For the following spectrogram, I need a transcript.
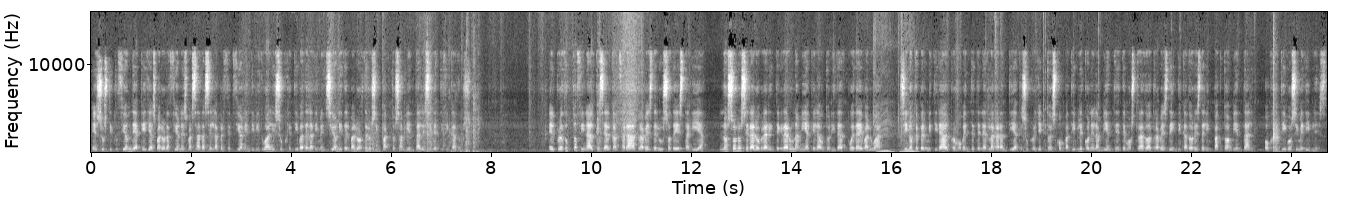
en sustitución de aquellas valoraciones basadas en la percepción individual y subjetiva de la dimensión y del valor de los impactos ambientales identificados. El producto final que se alcanzará a través del uso de esta guía no solo será lograr integrar una mía que la autoridad pueda evaluar, sino que permitirá al promovente tener la garantía que su proyecto es compatible con el ambiente demostrado a través de indicadores del impacto ambiental, objetivos y medibles.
